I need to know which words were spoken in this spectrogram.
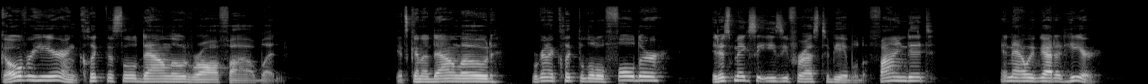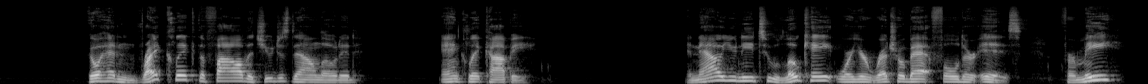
go over here and click this little download raw file button. It's going to download. We're going to click the little folder. It just makes it easy for us to be able to find it. And now we've got it here. Go ahead and right click the file that you just downloaded and click copy. And now you need to locate where your Retrobat folder is. For me,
